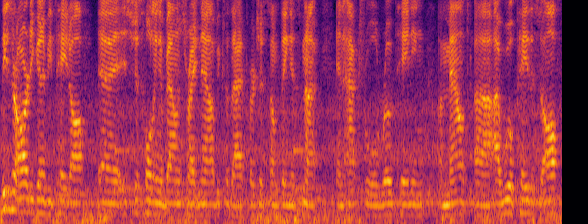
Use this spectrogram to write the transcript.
these are already going to be paid off. Uh, it's just holding a balance right now because I purchased something. It's not an actual rotating amount. Uh, I will pay this off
